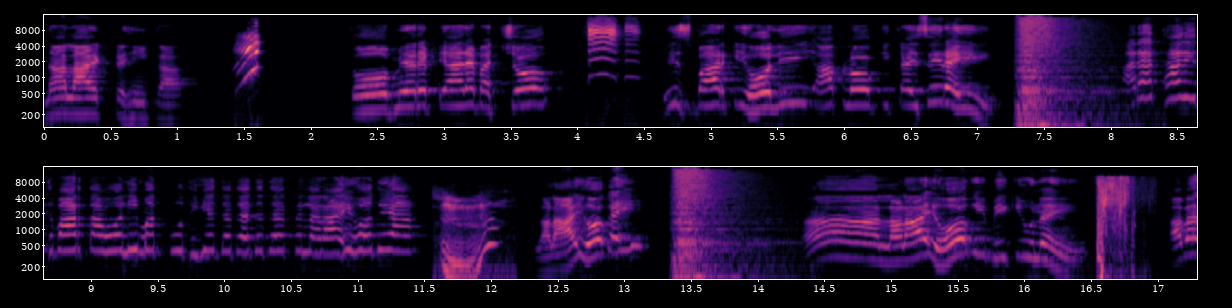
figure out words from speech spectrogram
नालायक कहीं का। तो मेरे प्यारे बच्चों इस बार की होली आप लोगों की कैसी रही? अरे थर इस बार तो होली मत पूछिए पे लड़ाई हो गया। लड़ाई हो गई? हाँ लड़ाई होगी भी क्यों नहीं? अबे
